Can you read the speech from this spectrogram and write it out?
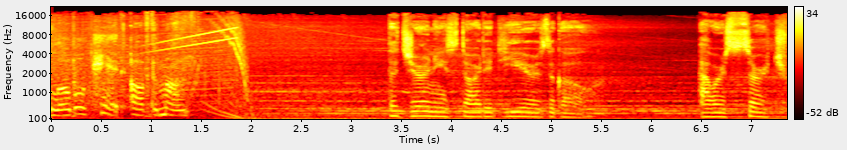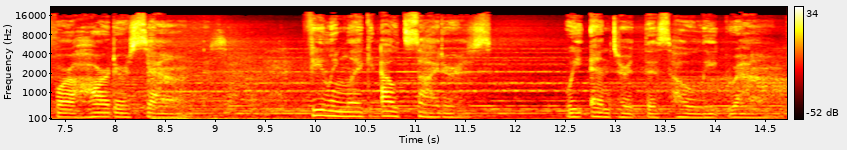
Global hit of the month. The journey started years ago. Our search for a harder sound. Feeling like outsiders, we entered this holy ground.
